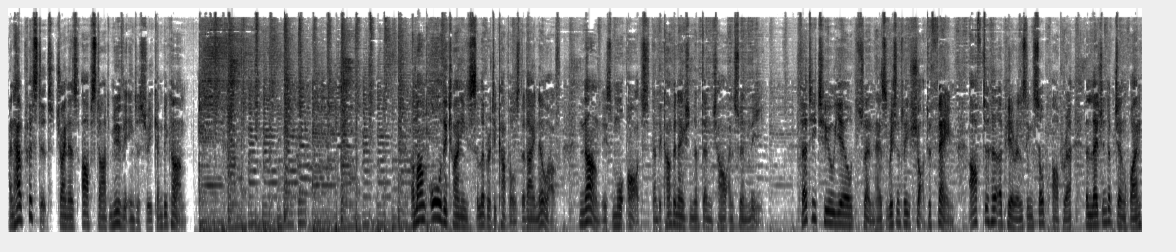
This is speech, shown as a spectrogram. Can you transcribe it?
and how twisted China's upstart movie industry can become. Among all the Chinese celebrity couples that I know of, none is more odd than the combination of Deng Chao and Sun Li. 32-year-old Sun has recently shot to fame after her appearance in soap opera The Legend of Zhen Huan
